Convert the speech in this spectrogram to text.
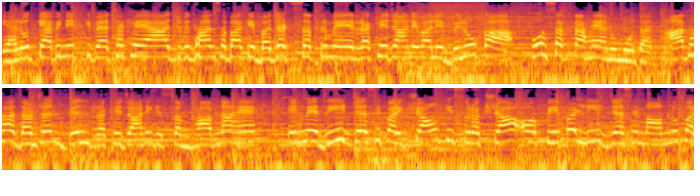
गहलोत कैबिनेट की बैठक है आज। विधानसभा के बजट सत्र में रखे जाने वाले बिलों का हो सकता है अनुमोदन। आधा दर्जन बिल रखे जाने की संभावना है। इनमें रीट जैसी परीक्षाओं की सुरक्षा और पेपर लीक जैसे मामलों पर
